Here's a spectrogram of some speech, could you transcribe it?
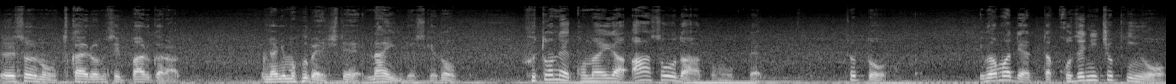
えそういうのを使えるお店いっぱいあるから何も不便してないんですけどふとねこの間ああそうだと思ってちょっと今までやった小銭貯金を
